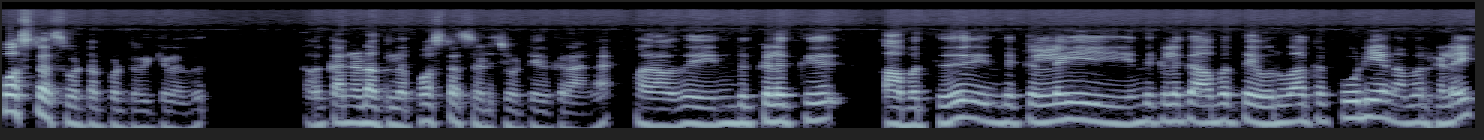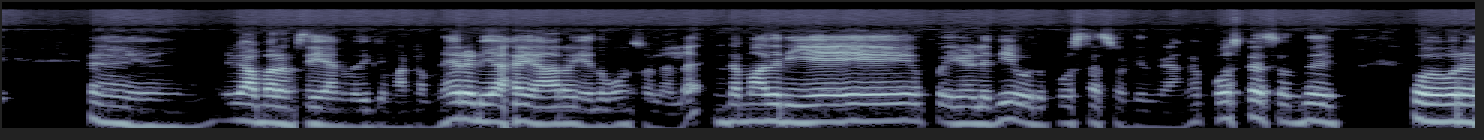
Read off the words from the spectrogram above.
போஸ்டர்ஸ் ஒட்டப்பட்டிருக்கிறது. கன்னடத்தில் போஸ்டர்ஸ் அடிச்சு ஒட்டியிருக்கிறாங்க. அதாவது இந்துக்களுக்கு ஆபத்து இந்துக்களை இந்துக்களுக்கு ஆபத்தை உருவாக்கக்கூடிய நபர்களை வியாபாரம் செய்ய அனுமதிக்க மாட்டோம். நேரடியாக யாரும் எதுவும் சொல்லலை. இந்த மாதிரியே எழுதி ஒரு போஸ்டர்ஸ் ஒட்டியிருக்காங்க போஸ்டர்ஸ் வந்து ஒரு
